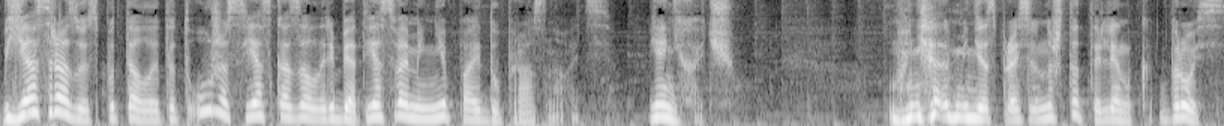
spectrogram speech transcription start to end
я сразу испытала этот ужас. Я сказала, ребят, я с вами не пойду праздновать. Я не хочу. Меня, меня спросили, ну что ты, Ленка, брось.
